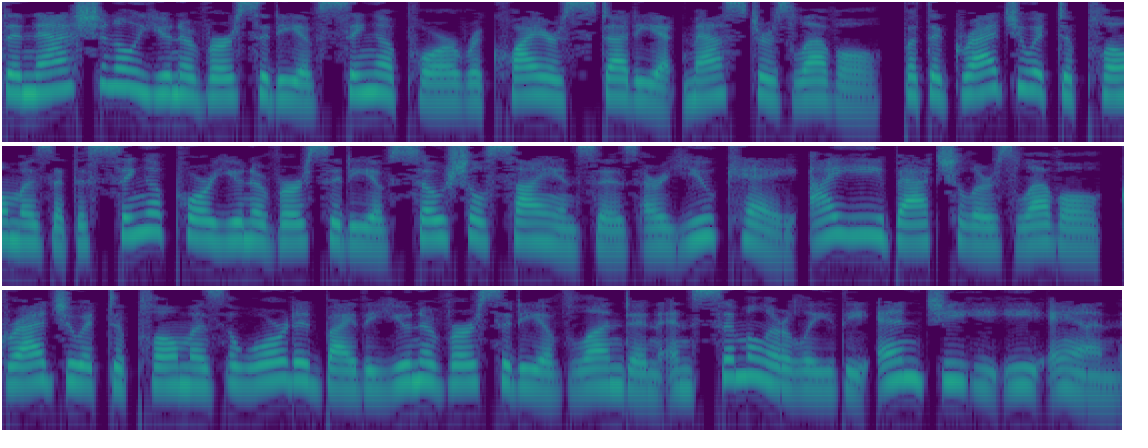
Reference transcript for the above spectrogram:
The National University of Singapore requires study at master's level, but the graduate diplomas at the Singapore University of Social Sciences are UK i.e. bachelor's level graduate diplomas awarded by the University of London and similarly the Ngee Ann,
